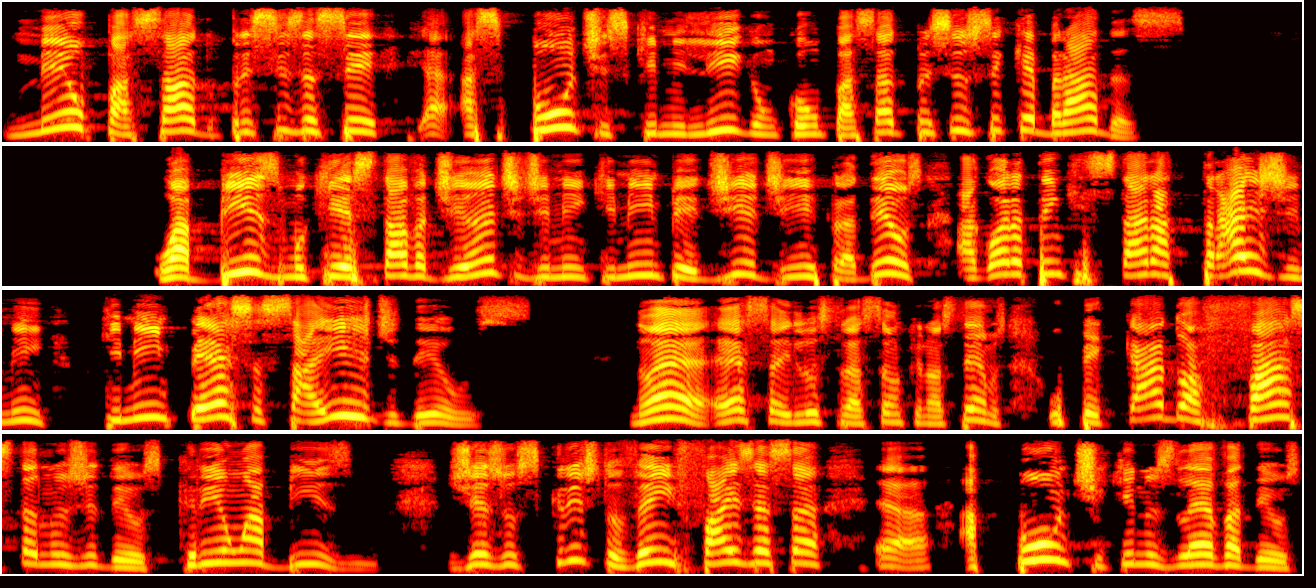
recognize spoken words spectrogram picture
Meu passado precisa ser, as pontes que me ligam com o passado precisam ser quebradas. O abismo que estava diante de mim, que me impedia de ir para Deus, agora tem que estar atrás de mim, que me impeça sair de Deus. Não é essa ilustração que nós temos? O pecado afasta-nos de Deus, cria um abismo. Jesus Cristo vem e faz essa é, a ponte que nos leva a Deus.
